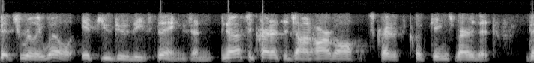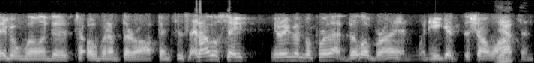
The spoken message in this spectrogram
fits really well if you do these things. And you know, that's a credit to John Harbaugh. It's a credit to Kliff Kingsbury that they've been willing to to open up their offenses. And I will say, you know, even before that, Bill O'Brien, when he gets Deshaun Watson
